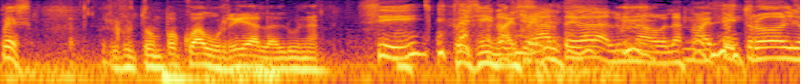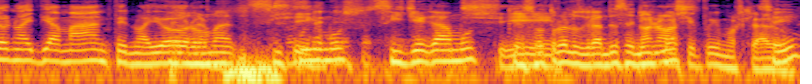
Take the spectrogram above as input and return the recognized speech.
pues resultó un poco aburrida la luna. Sí. Pues sí, no hay, era la luna, hola. no hay petróleo, no hay diamantes, no hay oro. Si Sí. fuimos, si llegamos, Sí. que es otro de los grandes No, enigmas. no, sí fuimos, claro. ¿Sí?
